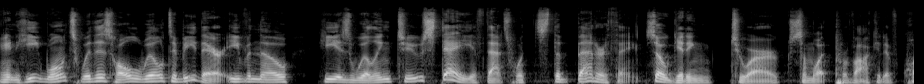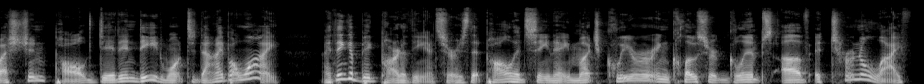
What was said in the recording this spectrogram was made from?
and he wants with his whole will to be there, even though he is willing to stay if that's what's the better thing. So getting to our somewhat provocative question, Paul did indeed want to die, but why? I think a big part of the answer is that Paul had seen a much clearer and closer glimpse of eternal life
